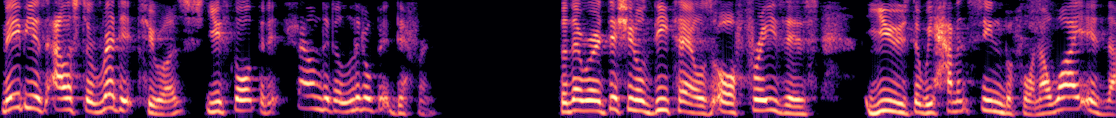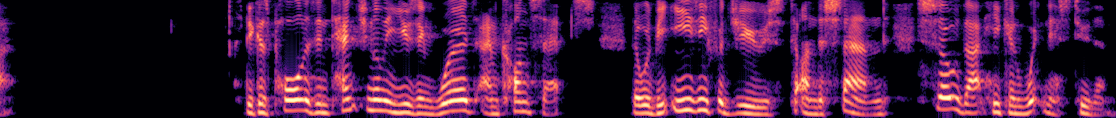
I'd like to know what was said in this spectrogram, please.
maybe as Alistair read it to us, you thought that it sounded a little bit different. That there were additional details or phrases used that we haven't seen before. Now why is that? It's because Paul is intentionally using words and concepts that would be easy for Jews to understand so that he can witness to them.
